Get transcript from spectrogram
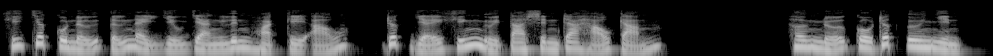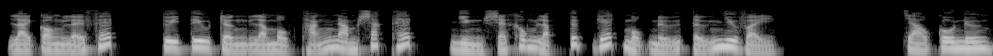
Khí chất của nữ tử này dịu dàng linh hoạt kỳ ảo, rất dễ khiến người ta sinh ra hảo cảm. Hơn nữa cô rất ưa nhìn, lại còn lễ phép, tuy Tiêu Trần là một thẳng nam sắc thép, nhưng sẽ không lập tức ghét một nữ tử như vậy. Chào cô nương.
